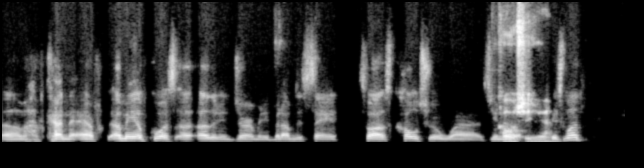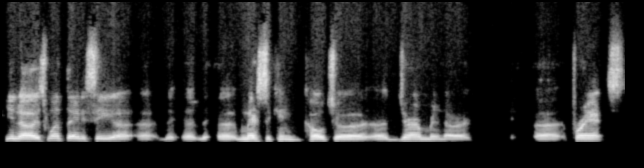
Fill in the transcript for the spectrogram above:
um, I've gotten to Africa. I mean, of course, uh, other than Germany, but I'm just saying as far as cultural wise, you know, Culture, yeah. it's one you know it's one thing to see a, a, a Mexican culture, a German or uh, France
